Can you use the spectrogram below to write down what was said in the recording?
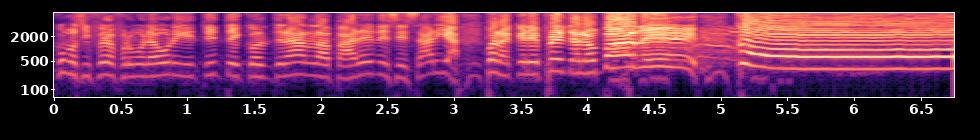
como si fuera Fórmula 1 y intenta encontrar la pared necesaria para que le prenda Lombardi. ¡Gol!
